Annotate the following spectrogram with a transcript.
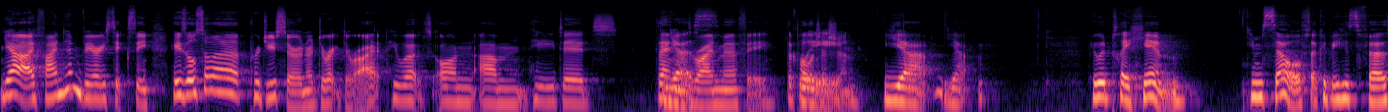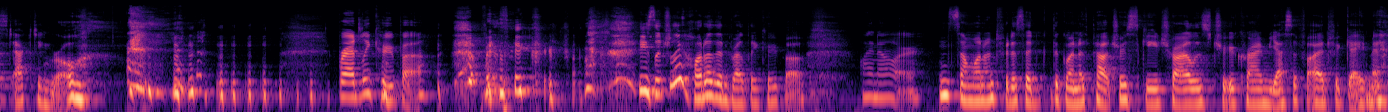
Yeah, I find him very sexy. He's also a producer and a director, right? He worked on um he did thing Yes. with Ryan Murphy, the Glee. politician. Yeah, yeah. Who would play him? Himself. That could be his first acting role. Bradley Cooper. Bradley Cooper. He's literally hotter than Bradley Cooper. I know. And someone on Twitter said the Gwyneth Paltrow ski trial is true crime yesified for gay men.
